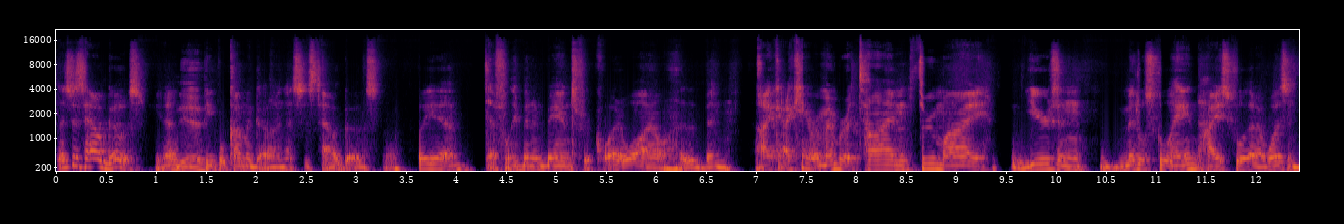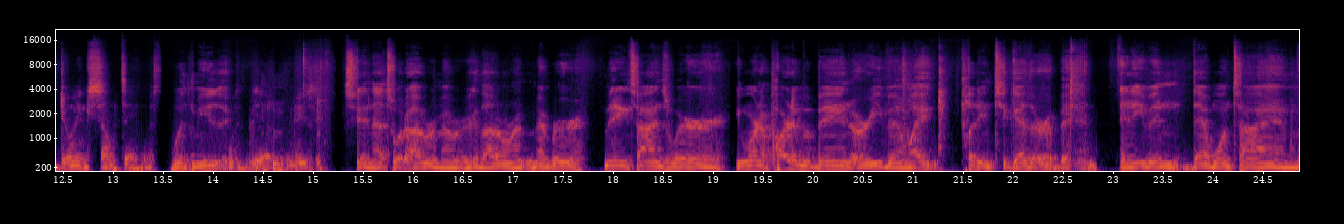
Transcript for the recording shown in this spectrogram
that's just how it goes. You know, Yeah. people come and go, and that's just how it goes. So, but yeah, definitely been in bands for quite a while. I've been I, I can't remember a time through my years in middle school and high school that I wasn't doing something with With music. with yeah, music. See, and that's what I remember because I don't remember many times where you weren't a part of a band or even like putting together a band. And even that one time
